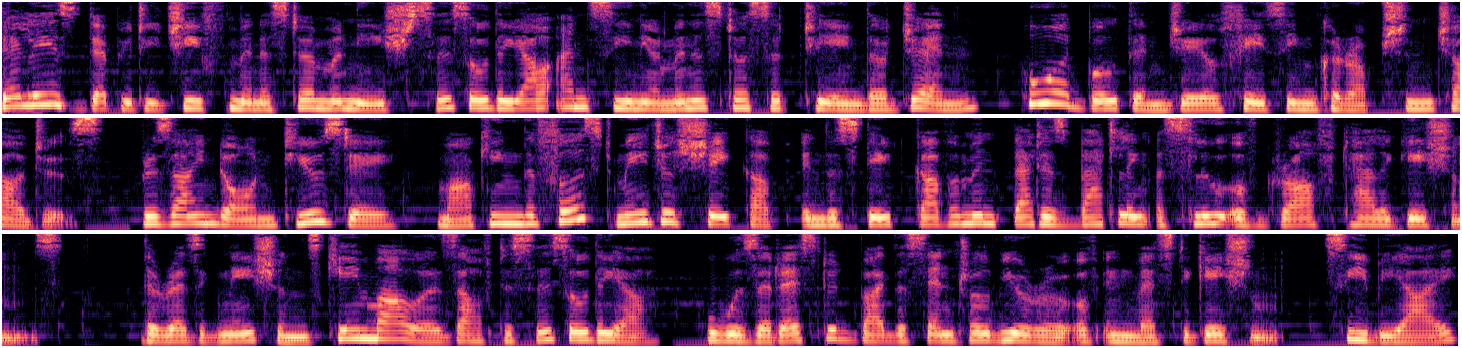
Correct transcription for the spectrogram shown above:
Delhi's Deputy Chief Minister Manish Sisodia and Senior Minister Satyendra Jain, who are both in jail facing corruption charges, resigned on Tuesday, marking the first major shakeup in the state government that is battling a slew of graft allegations. The resignations came hours after Sisodia, who was arrested by the Central Bureau of Investigation, CBI,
